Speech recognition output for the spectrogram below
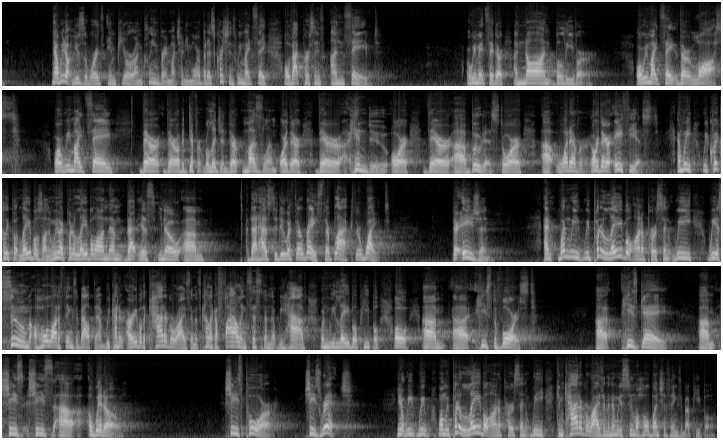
Now, we don't use the words impure or unclean very much anymore, but as Christians, we might say, Oh, that person is unsaved. Or we might say they're a non believer or we might say they're lost. Or we might say they're, they're of a different religion. They're Muslim, or they're, they're Hindu, or they're uh, Buddhist, or uh, whatever, or they're atheist. And we, we quickly put labels on them. We might put a label on them that is, you know, um, that has to do with their race. They're black, they're white, they're Asian, and when we, we put a label on a person, we, we assume a whole lot of things about them. We kind of are able to categorize them. It's kind of like a filing system that we have when we label people. Oh, um, uh, he's divorced. Uh, he's gay. Um, she's she's uh, a widow. She's poor. She's rich. You know, we, we, when we put a label on a person, we can categorize them and then we assume a whole bunch of things about people.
